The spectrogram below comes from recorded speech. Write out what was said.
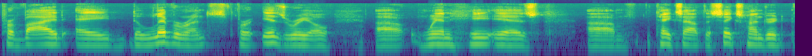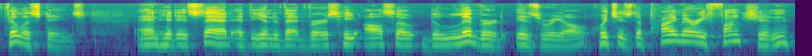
provide a deliverance for Israel uh, when he is um, takes out the 600 Philistines. And it is said at the end of that verse, he also delivered Israel, which is the primary function,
